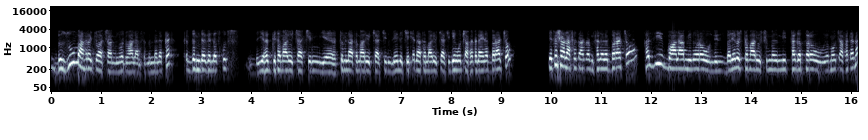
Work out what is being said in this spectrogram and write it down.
ብዙ ማስረጃዎች አሉን። ወደኋላም ስንመለከት ቅድም እንደገለጽኩት የሕግ ተማሪዎቻችን፣ የሕክምና ተማሪዎቻችን፣ ሌሎች የጤና ተማሪዎቻችን የመውጫ ፈተና የነበራቸው የተሻለ አፈጻጸም ስለነበራቸው ከዚህ በኋላ የሚኖረው በሌሎች ተማሪዎች የሚተገበረው የመውጫ ፈተና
